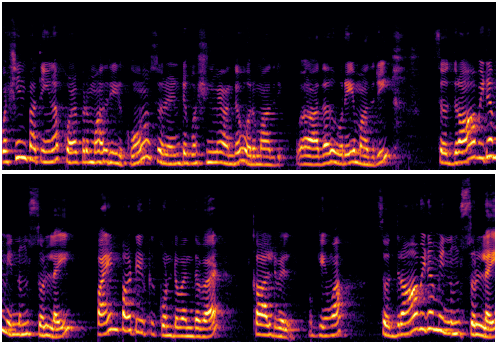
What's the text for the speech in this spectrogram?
கொஷின் பார்த்தீங்கன்னா குழப்புற மாதிரி இருக்கும். ஸோ ரெண்டு கொஷினுமே வந்து ஒரு மாதிரி அதாவது ஒரே மாதிரி. ஸோ திராவிடம் என்னும் சொல்லை பயன்பாட்டிற்கு கொண்டு வந்தவர் கால்டுவெல் ஓகேவா ஸோ திராவிடம் என்னும் சொல்லை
